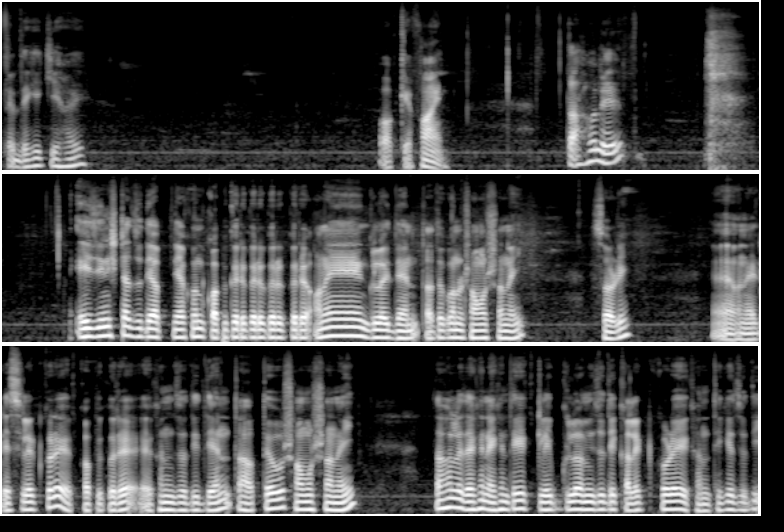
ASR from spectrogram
তা দেখি কি হয়। ওকে ফাইন তাহলে এই জিনিসটা যদি আপনি এখন কপি করে করে করে করে অনেকগুলোই দেন, তাতে কোনো সমস্যা নেই। সরি মানে এটা সিলেক্ট করে কপি করে এখন যদি দেন তাতেও সমস্যা নেই। তাহলে দেখেন এখান থেকে ক্লিপগুলো আমি যদি কালেক্ট করে এখান থেকে যদি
